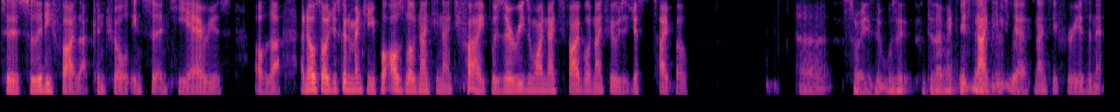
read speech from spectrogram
to solidify that control in certain key areas of that. And also i was just going to mention you put oslo 1995 was there a reason why 95 or 93 was it just a typo? Uh sorry was it did i make a it's 90 yeah 93 isn't it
